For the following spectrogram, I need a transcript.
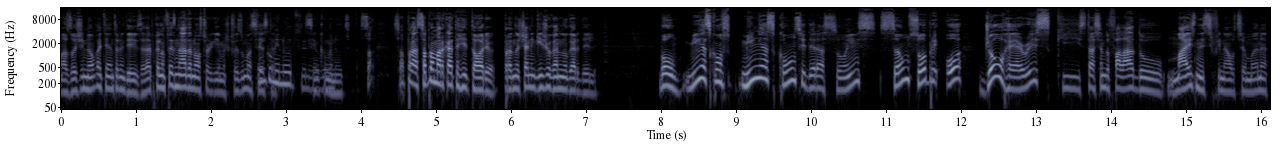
Mas hoje não vai ter Anthony Davis, até porque ele não fez nada no All-Star Game, acho que fez uma Cinco sexta. minutos ele Cinco jogou. minutos. Só, só, pra, só pra marcar território, pra não deixar ninguém jogar no lugar dele. Bom, minhas, cons- minhas considerações são sobre o Joe Harris, que está sendo falado mais nesse final de semana,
